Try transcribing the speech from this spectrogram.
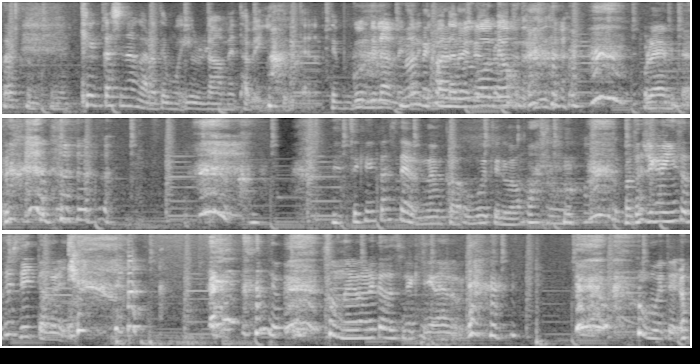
大好きですね喧嘩しながらでも夜ラーメン食べに行くみたいな。で無言でラーメン食べてまた無言でこれ？みたいな。めっちゃ喧嘩したよなんか覚えてるわ。あの私が印刷していったのに。なんでそんな言われ方しなきゃいけないの？みたいな。覚えてるわ。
